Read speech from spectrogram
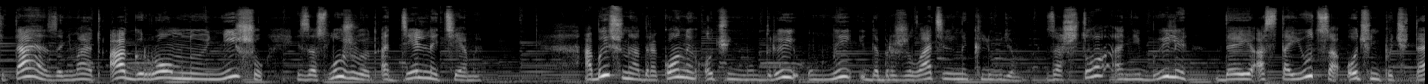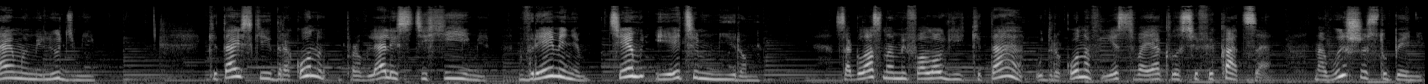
Китая занимают огромную нишу и заслуживают отдельной темы. Обычно драконы очень мудры, умны и доброжелательны к людям, за что они были, да и остаются очень почитаемыми людьми. Китайские драконы управляли стихиями, временем, тем и этим миром. Согласно мифологии Китая, у драконов есть своя классификация. На высшей ступени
